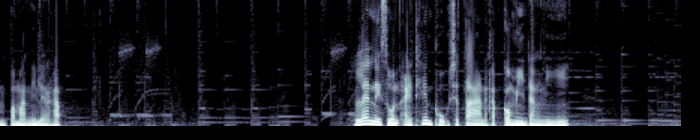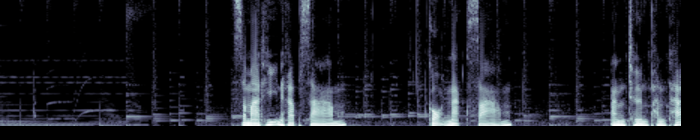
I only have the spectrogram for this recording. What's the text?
ำประมาณนี้เลยนะครับ และในส่วนไอเทมผูกชะตานะครับ ก็มีดังนี้ สมาธินะครับ 3 เกาะหนัก 3 อัญเชิญพันธะ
